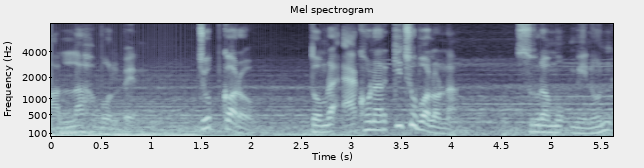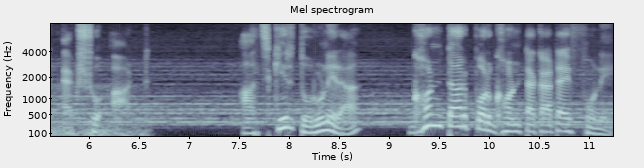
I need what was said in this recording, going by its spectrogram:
আল্লাহ বলবেন, চুপ করো, তোমরা এখন আর কিছু বলো না। সুরাম মিনুন একশো আট। আজকের তরুণেরা ঘণ্টার পর ঘণ্টা কাটায় ফোনে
